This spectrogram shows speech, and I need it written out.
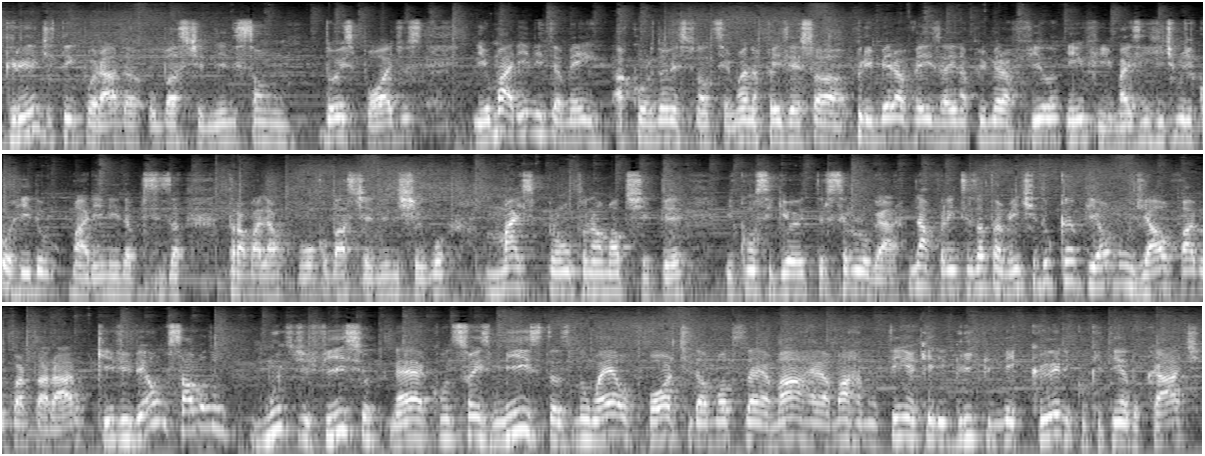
grande temporada o Bastianini, são dois pódios. E o Marini também acordou nesse final de semana, fez isso a primeira vez aí na primeira fila. Enfim, mas em ritmo de corrida, o Marini ainda precisa trabalhar um pouco. O Bastianini chegou mais pronto na MotoGP e conseguiu o terceiro lugar. Na frente exatamente do campeão mundial, Fábio Quartararo, que viveu um sábado muito difícil, né? Condições mistas, não é o forte da moto da Yamaha. A Yamaha não tem aquele grip mecânico que tem a Ducati.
